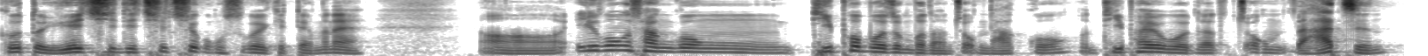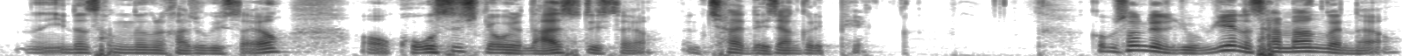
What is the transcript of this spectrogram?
그것도 UHD 770 쓰고 있기 때문에 어, 1030 D4 버전보다는 조금 낮고 D5 보다도 조금 낮은 이런 성능을 가지고 있어요. 어, 그거 쓰시는 게 오히려 나을 수도 있어요. 차라리 내장 그래픽. 그럼 성대는 요 위에는 살만한 거 있나요?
